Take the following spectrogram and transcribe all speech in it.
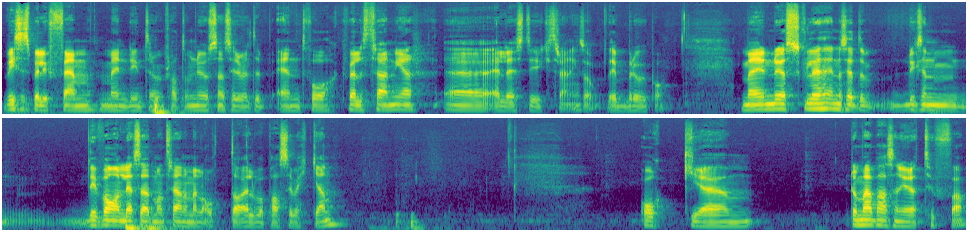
Vissa spelar ju fem, men det är inte det vi pratar om nu. Och sen så är det väl typ en, två kvällsträningar. Eh, eller styrketräning, så det beror ju på. Men jag skulle ändå säga att det, liksom, det vanligaste är att man tränar mellan 8 och 11 pass i veckan. Och eh, de här passen är rätt tuffa.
